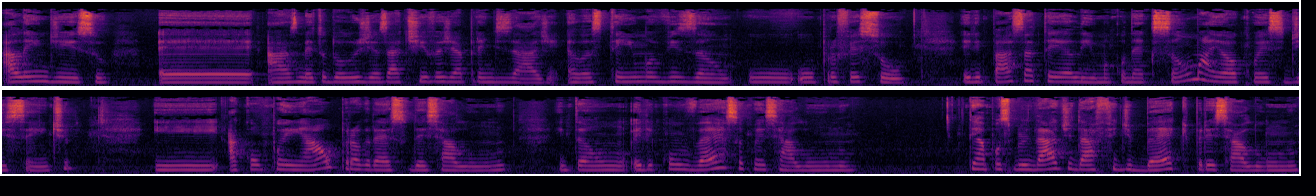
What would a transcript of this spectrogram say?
Além disso, é, as metodologias ativas de aprendizagem, elas têm uma visão, o, o professor, ele passa a ter ali uma conexão maior com esse discente e acompanhar o progresso desse aluno. Então, ele conversa com esse aluno, tem a possibilidade de dar feedback para esse aluno.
